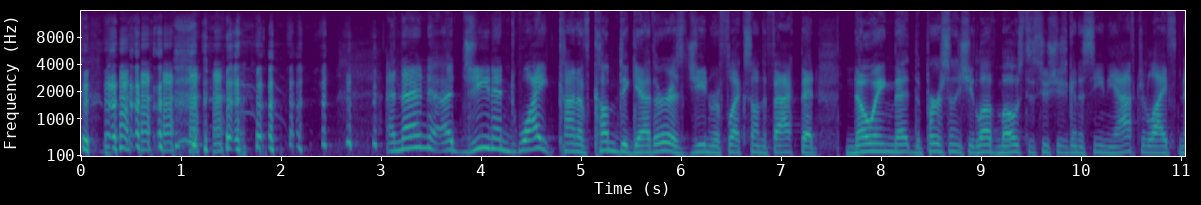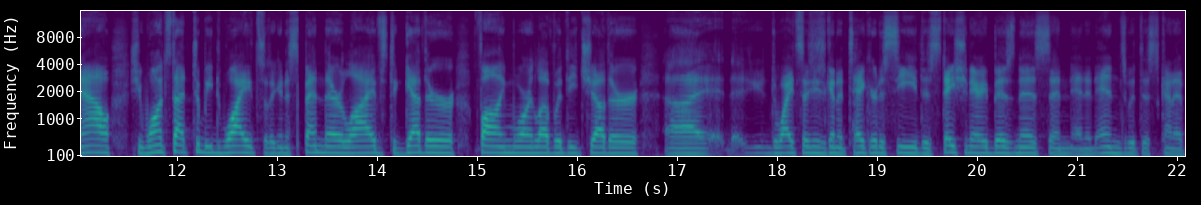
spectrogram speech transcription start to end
And then uh, Jean and Dwight kind of come together as Jean reflects on the fact that knowing that the person that she loved most is who she's going to see in the afterlife now, she wants that to be Dwight. So they're going to spend their lives together, falling more in love with each other. Uh, Dwight says he's going to take her to see the stationery business, and, and it ends with this kind of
